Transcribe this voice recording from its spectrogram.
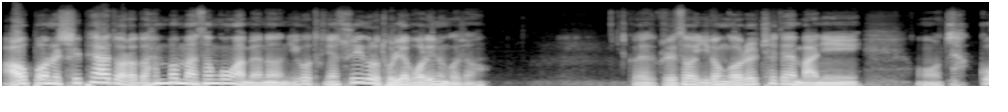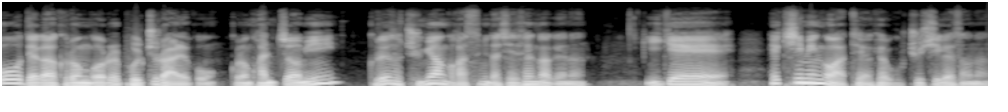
아홉 번을 실패하더라도 한 번만 성공하면은 이거 그냥 수익으로 돌려버리는 거죠. 그래서- 이런 거를 최대한 많이 어, 찾고 내가 그런 거를 볼 줄 알고 그런 관점이 그래서 중요한 것 같습니다. 제 생각에는 이게 핵심인 것 같아요. 결국 주식에서는.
